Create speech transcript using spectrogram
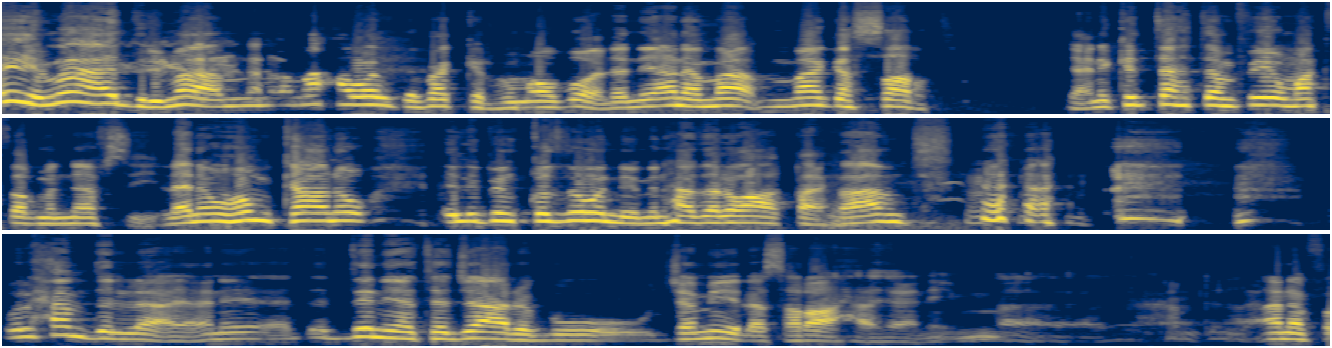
اي ما أدري ما ما حاولت أفكر في الموضوع لأني أنا ما ما قصرت. يعني كنت أهتم فيهم أكثر من نفسي لأنه هم كانوا اللي بينقذوني من هذا الواقع فهمت؟ والحمد لله يعني الدنيا تجارب وجميلة صراحة يعني الحمد لله أنا ف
